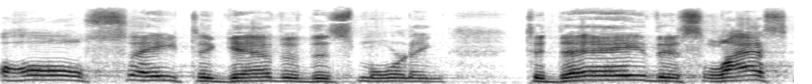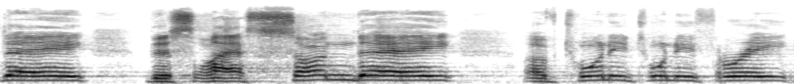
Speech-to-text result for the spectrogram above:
all say together this morning, today, this last day, this last Sunday of 2023,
